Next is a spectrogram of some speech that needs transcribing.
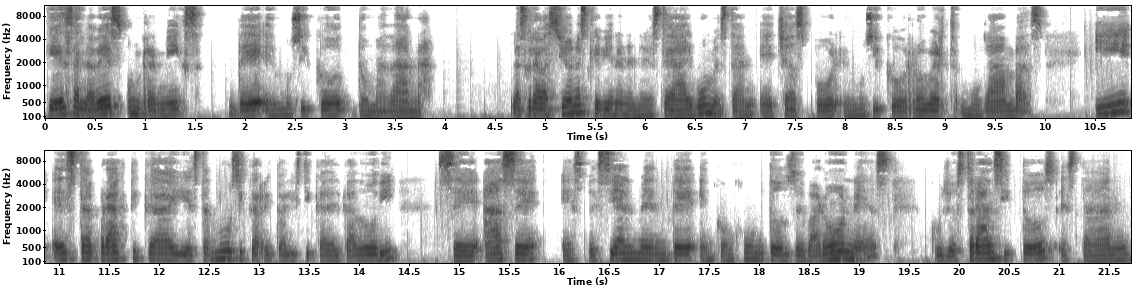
que es a la vez un remix del músico Domadana. Las grabaciones que vienen en este álbum están hechas por el músico Robert Mugambas y esta práctica y esta música ritualística del Kadodi se hace especialmente en conjuntos de varones cuyos tránsitos están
